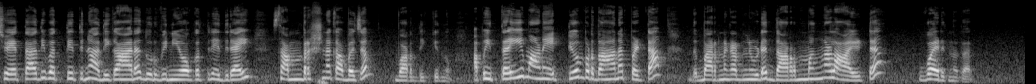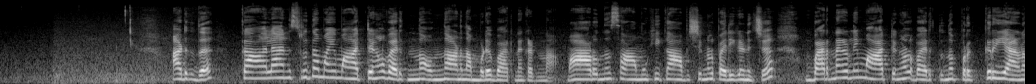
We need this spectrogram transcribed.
ശ്വേതാധിപത്യത്തിനും അധികാര ദുർവിനിയോഗത്തിനെതിരായി സംരക്ഷണ കവചം വർദ്ധിക്കുന്നു. അപ്പോൾ ഇത്രയുമാണ് ഏറ്റവും പ്രധാനപ്പെട്ട ഭരണഘടനയുടെ ധർമ്മങ്ങളായിട്ട് വരുന്നത്. അടുത്തത് കാലാനുസൃതമായി മാറ്റങ്ങൾ വരുത്തുന്ന ഒന്നാണ് നമ്മുടെ ഭരണഘടന. മാറുന്ന സാമൂഹിക ആവശ്യങ്ങൾ പരിഗണിച്ച് ഭരണഘടനയിൽ മാറ്റങ്ങൾ വരുത്തുന്ന പ്രക്രിയയാണ്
